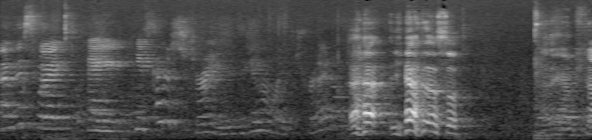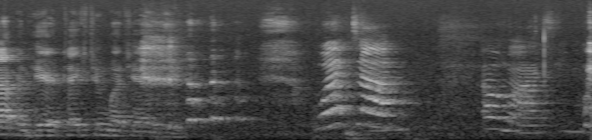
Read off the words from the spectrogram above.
I'm this way. Hey, he's kind of strange. Is he gonna like tread on? yeah, that's a. I think I'm stopping here. It takes too much energy. What, uh, oh my.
